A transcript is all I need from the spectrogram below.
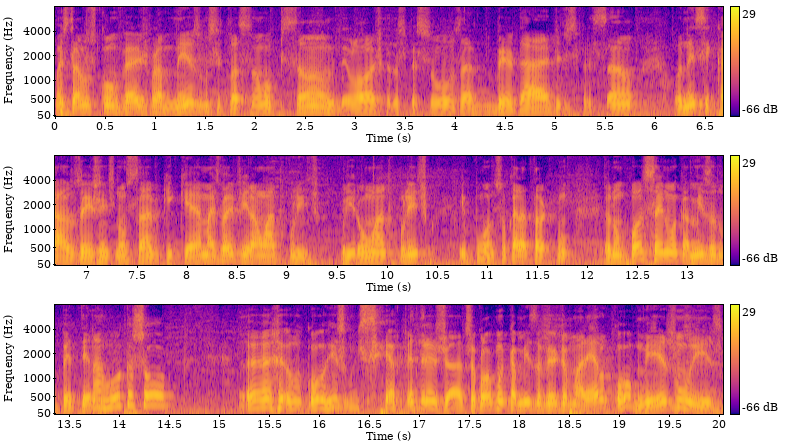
mas tá nos converge para a mesma situação, a opção ideológica das pessoas, a liberdade de expressão. Ou nesse caso aí a gente não sabe o que que é, mas vai virar um ato político. Virou um ato político e ponto. Se o cara tá com. Eu não posso sair numa camisa do PT na rua que eu sou eu corro o risco de ser apedrejado. Se eu coloco uma camisa verde e amarela, eu corro mesmo isso.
